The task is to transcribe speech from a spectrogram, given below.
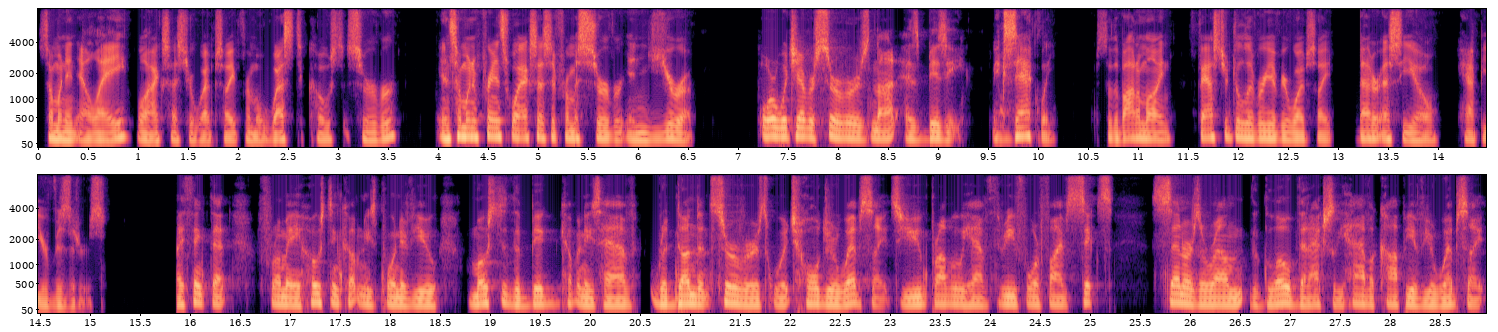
Someone in LA will access your website from a West Coast server. And someone in France will access it from a server in Europe. Or whichever server is not as busy. Exactly. So the bottom line faster delivery of your website, better SEO, happier visitors. I think that from a hosting company's point of view, most of the big companies have redundant servers which hold your websites. You probably have three, four, five, six centers around the globe that actually have a copy of your website,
